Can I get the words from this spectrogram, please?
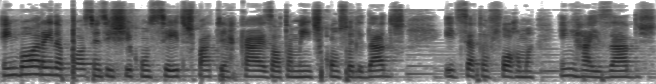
Embora ainda possam existir conceitos patriarcais altamente consolidados e, de certa forma, enraizados,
